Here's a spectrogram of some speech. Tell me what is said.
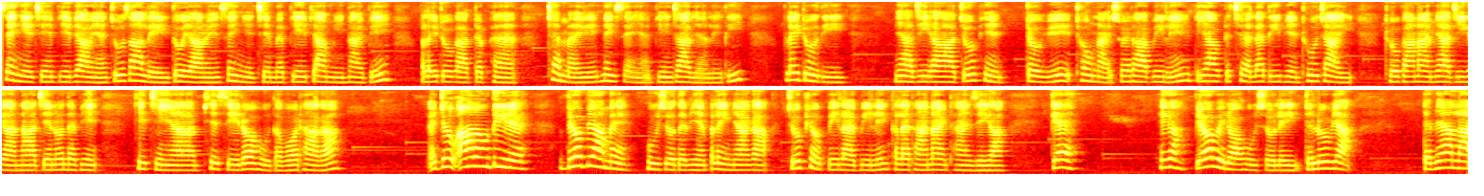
စိတ်ညစ်ခြင်းပြေပြောင်းရန်စူးစမ်းလေတို့ရာတွင်စိတ်ညစ်ခြင်းမပြေပြောင်းမီ၌ပင်ပလိတ်တို့ကတဖန်ထက်မှန်၍နှိပ်စက်ရန်ပြင်ကြပြန်လေသည်ပလိတ်တို့သည်မြကြီးအားကျိုးဖြင့်တုပ်၍ထုံ၌ဆွဲထားပြီးလင်တယောက်တစ်ချက်လက်သီးဖြင့်ထိုးကြ၏ထိုခါ၌မြကြီးကနာကျင်လွန်းသည်ဖြင့် ဖြစ်ချင်ရာဖြစ်စေတော့ဟုသဘောထားကအကျုပ်အားလုံးသိတယ်ပြောပြမယ်ဟူဆိုသည်ဖြင့်ပလိတ်များကကျိုးဖြုတ်ပေးလိုက်ပြီးလင်ကလထိုင်၌ထိုင်စေကကဲဟေးကပြောပြီတော့ဟူဆိုလေဒီလိုပြတပြလာ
